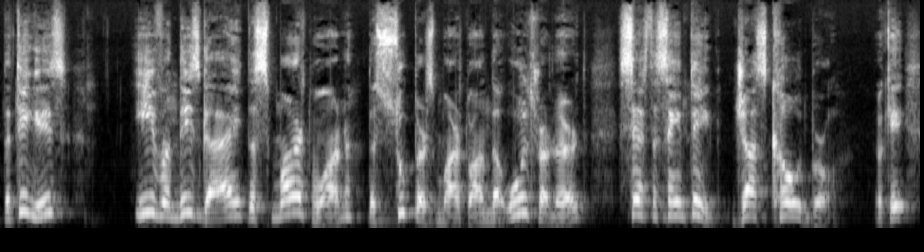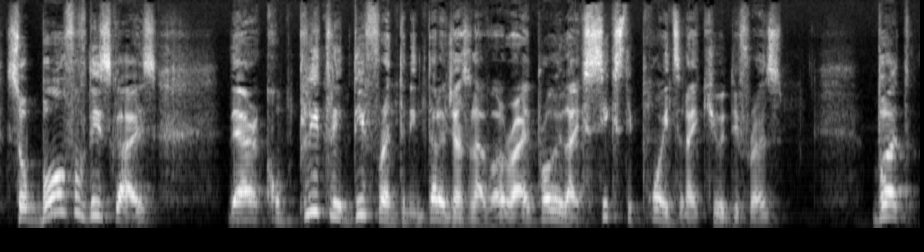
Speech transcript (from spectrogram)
The thing is, even this guy, the smart one, the super smart one, the ultra nerd, says the same thing. Just code, bro. Okay? So both of these guys, they are completely different in intelligence level, right? Probably like 60 points in IQ difference. But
